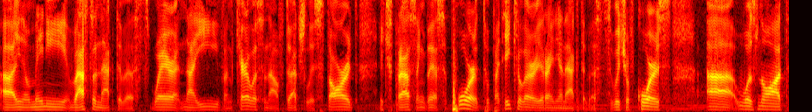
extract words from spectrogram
Uh, you know, many Western activists were naive and careless enough to actually start expressing their support to particular Iranian activists, which of course uh, was not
